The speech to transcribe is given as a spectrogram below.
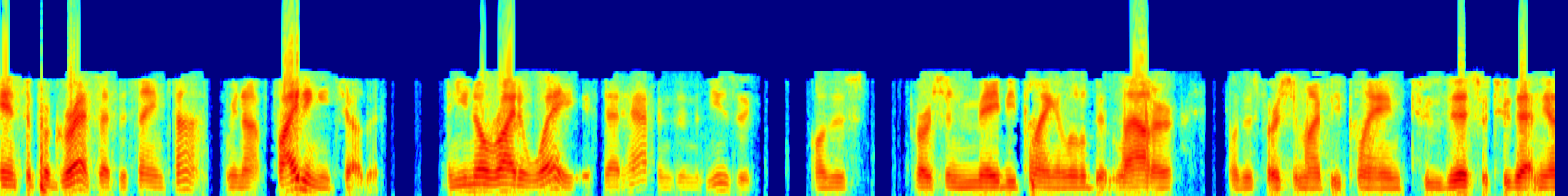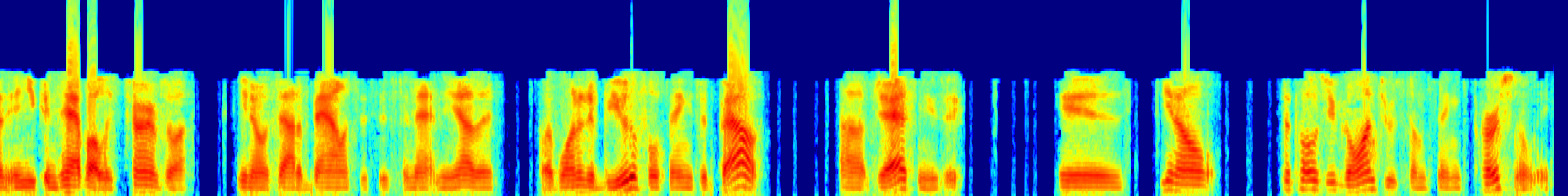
and to progress at the same time. We're not fighting each other, and you know right away if that happens in the music. Or this person may be playing a little bit louder, or this person might be playing to this or to that and the other, and you can have all these terms or you know it's out of balance, it's this and that and the other. But one of the beautiful things about uh, jazz music is, you know, suppose you're going through some things personally.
